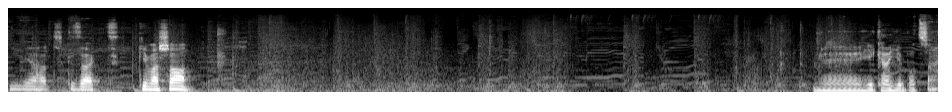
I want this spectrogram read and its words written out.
mir hat gesagt, geh mal schauen. Äh, Heka hier Bot sein?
